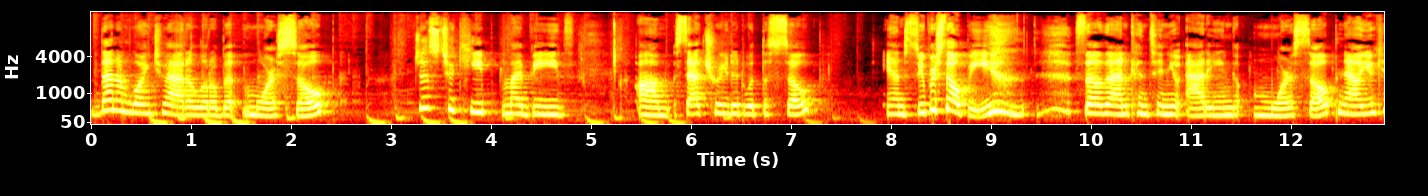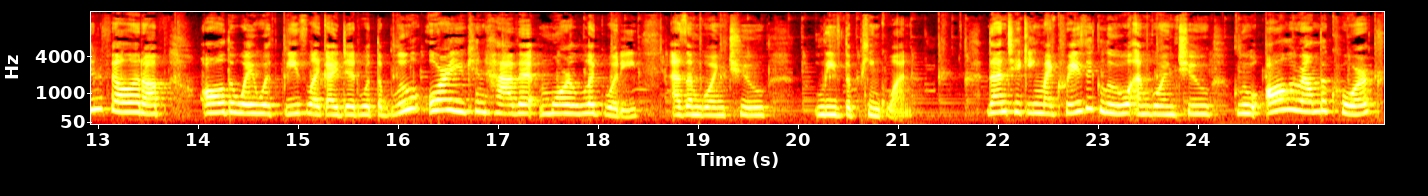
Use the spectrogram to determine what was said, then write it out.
Then I'm going to add a little bit more soap just to keep my beads um, saturated with the soap and super soapy. so then continue adding more soap. Now you can fill it up all the way with beads like I did with the blue or you can have it more liquidy as I'm going to leave the pink one. Then taking my crazy glue, I'm going to glue all around the cork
